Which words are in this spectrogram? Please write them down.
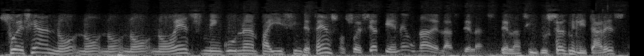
Suecia no, no, no, no, no es ningún país indefenso. Suecia tiene una de las, de las, de las industrias militares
